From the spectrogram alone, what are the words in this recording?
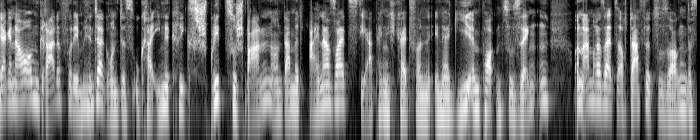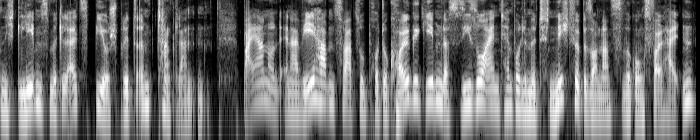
Ja, genau, um gerade vor dem Hintergrund des Ukraine-Kriegs Sprit zu sparen und damit einerseits die Abhängigkeit von Energieimporten zu senken und andererseits auch dafür zu sorgen, dass nicht Lebensmittel als Biosprit im Tank landen. Bayern und NRW haben zwar zu Protokoll gegeben, dass sie so ein Tempolimit nicht für besonders wirkungsvoll halten.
